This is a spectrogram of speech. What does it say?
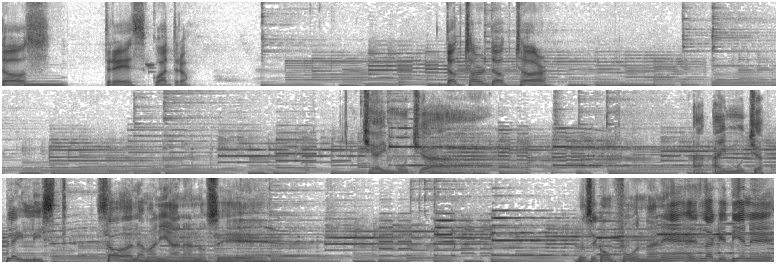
dos, tres, cuatro. Doctor, doctor. Che, hay mucha. Hay muchas playlists sábado a la mañana, no se. No se confundan, ¿eh? Es la que tiene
